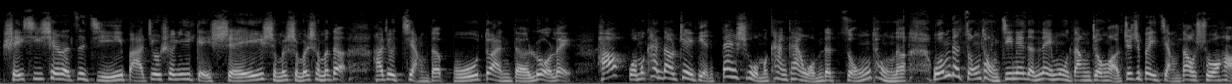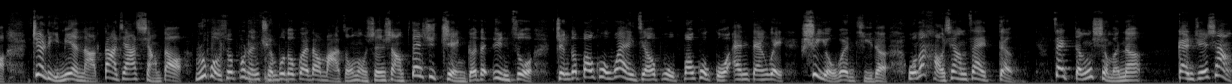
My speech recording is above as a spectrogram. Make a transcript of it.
谁牺牲了自己，把救生衣给谁，什么什么什么的，他就讲的不断的落泪。好，我们看到这一点，但是我们看看我们的总统呢，我们的总统今天的内幕当中啊，就是被讲到说哈，这里面呢，大家想到，如果说不能全部都怪到马总统身上，但是整个的运作，整个包括外交部，包括国安单位是有问题的，我们好像在等，在等什么呢？感觉上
